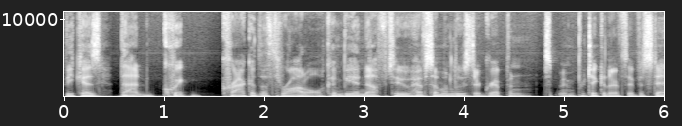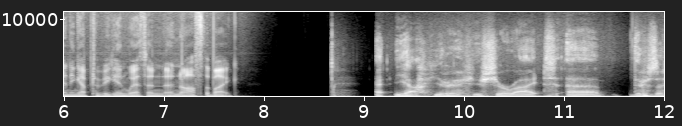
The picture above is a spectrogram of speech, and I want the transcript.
because that quick crack of the throttle can be enough to have someone lose their grip, and in particular if they've been standing up to begin with and, and off the bike. Uh, yeah, you're you're sure right. Uh, there's a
